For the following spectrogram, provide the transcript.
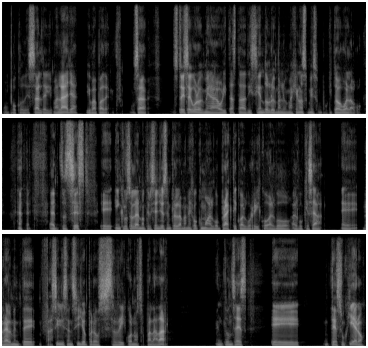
un poco de sal del Himalaya y va para adentro. O sea, estoy seguro que, mira, ahorita está diciéndolo y me lo imagino, se me hizo un poquito de agua a la boca. Entonces, eh, incluso la nutrición yo siempre la manejo como algo práctico, algo rico, algo, algo que sea eh, realmente fácil y sencillo, pero es rico en nuestro paladar. Entonces, eh, te sugiero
